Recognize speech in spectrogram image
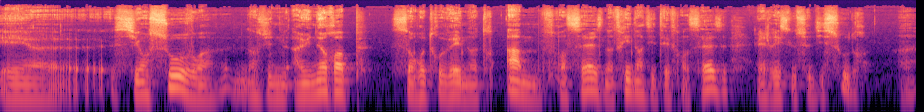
Et euh, si on s'ouvre à une Europe sans retrouver notre âme française, notre identité française, elle risque de se dissoudre. Hein.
